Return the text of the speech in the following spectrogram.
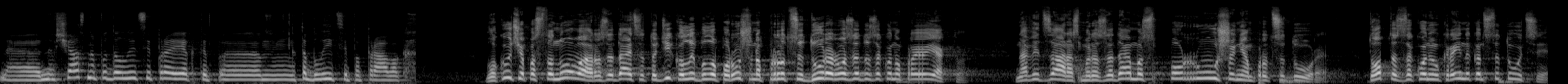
е, невчасно подали ці проекти, е, таблиці поправок. Блокуюча постанова розглядається тоді, коли було порушена процедура розгляду законопроєкту. Навіть зараз ми розглядаємо з порушенням процедури, тобто з закону України Конституції.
